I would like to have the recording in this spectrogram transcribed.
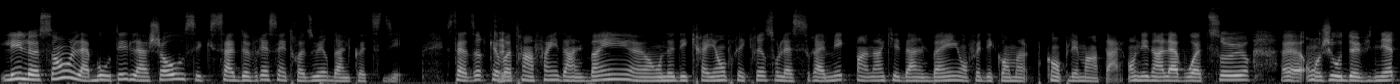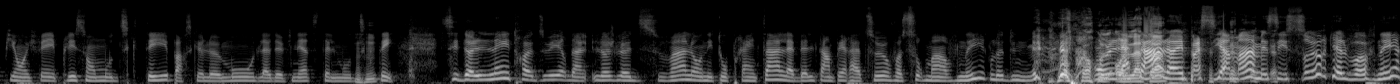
Les leçons, la beauté de la chose, c'est que ça devrait s'introduire dans le quotidien. C'est-à-dire que votre enfant est dans le bain, euh, on a des crayons pour écrire sur la céramique pendant qu'il est dans le bain, on fait des com- complémentaires. On est dans la voiture, euh, on joue aux devinettes, puis on lui fait épeler son mot dicté parce que le mot de la devinette, c'était le mot dicté. C'est de l'introduire dans... Là, je le dis souvent, là, on est au printemps, la belle température va sûrement venir là, d'une minute. On- on l'attend impatiemment, mais c'est sûr qu'elle va venir.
